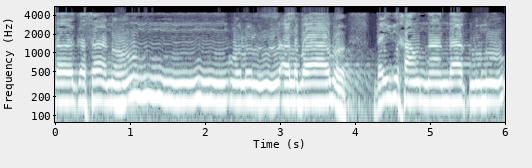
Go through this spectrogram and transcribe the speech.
دا کسان هم اولو الالباب دی دی خاندان دا قلنو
